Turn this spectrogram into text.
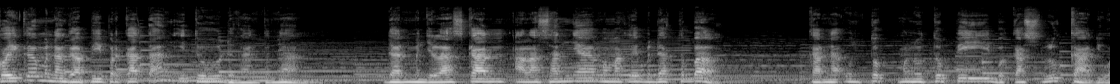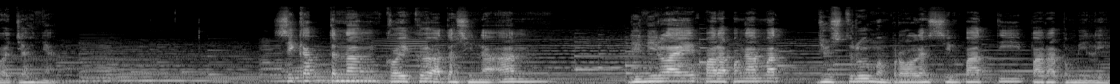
Koike menanggapi perkataan itu dengan tenang dan menjelaskan alasannya memakai bedak tebal karena untuk menutupi bekas luka di wajahnya. Sikap tenang Koike atas hinaan dinilai para pengamat justru memperoleh simpati para pemilih.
